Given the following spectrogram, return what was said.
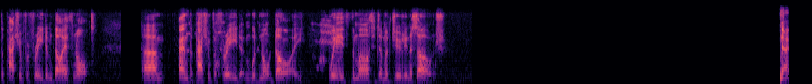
the passion for freedom dieth not, um, and the passion for freedom would not die with the martyrdom of Julian Assange. No.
